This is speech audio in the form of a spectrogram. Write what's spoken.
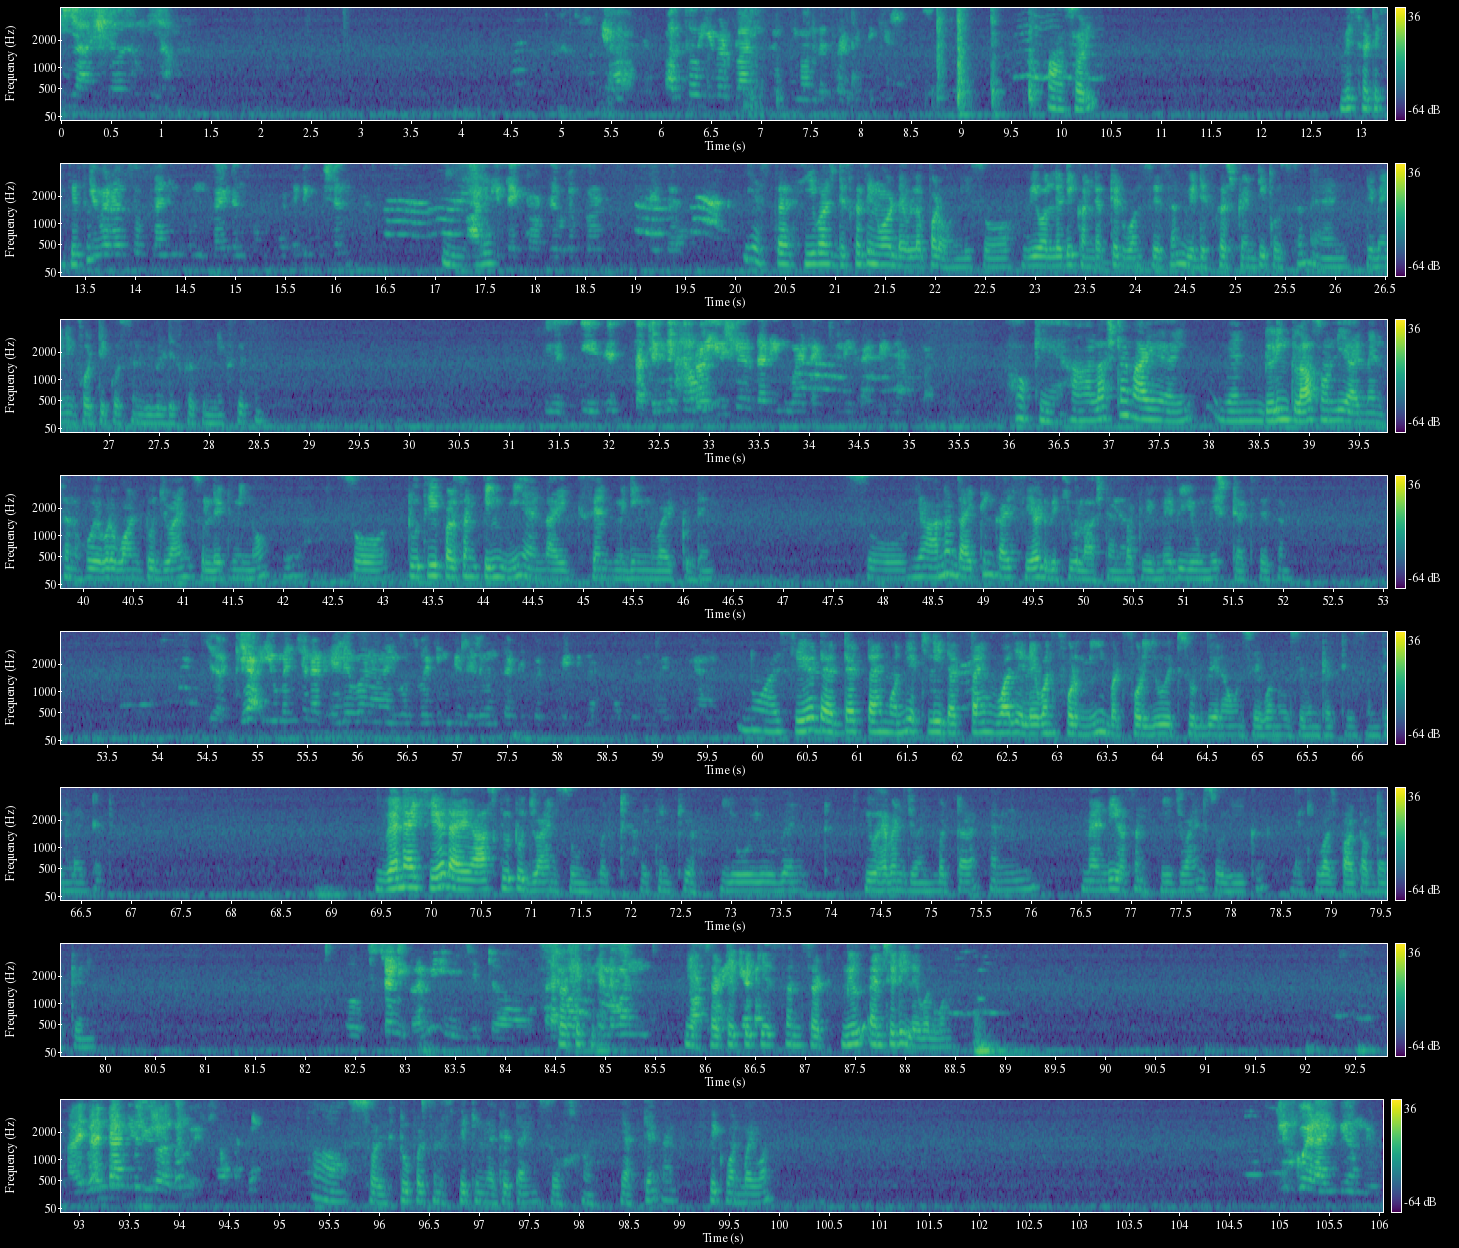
Yeah, sure. Yeah. Uh, also, you were planning something on the certifications. Ah, sorry. Which certification? You were also planning some guidance on certification, Yes. architect or developer. either. Yes, the, he was discussing about developer only. So we already conducted one session. We discussed 20 question and remaining 40 question we will discuss in next session. Is, is this certification How do you share that invite actually? Okay. Uh, last time I, I when during class only I mentioned whoever want to join, so let me know. So two three person pinged me and I sent meeting invite to them. So yeah, Anand, I think I shared with you last time, but we maybe you missed that session. Yeah, Yeah, you mentioned at 11 and I was waiting till 11.30 but we did not have the invite. Yeah. No, I said at that time only. Actually, that time was 11 for me, but for you it should be around 7 or 7:30 or something like that. When I said I asked you to join soon, but I think uh, you you went, you haven't joined. But uh, and Mehdi Hassan he joined, so he like he was part of that training. Oh, training, Ravi. Is it? Uh, Certificate. 11. Yeah, certification, cert, MCD level one. I, I that will be as open? well. Ah, sorry, two person speaking at a time. So uh, yeah, can I speak one by one? Please go ahead, I'll be on mute.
